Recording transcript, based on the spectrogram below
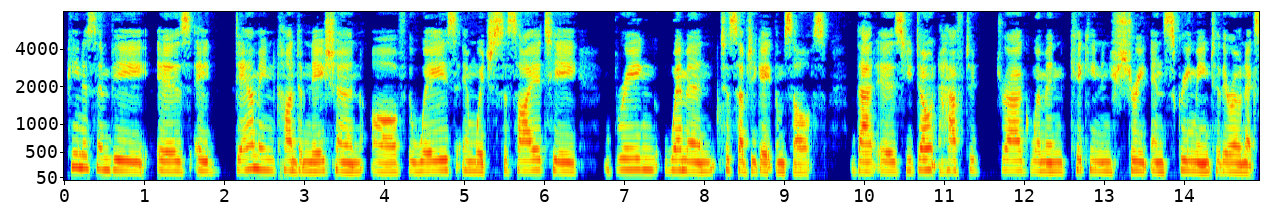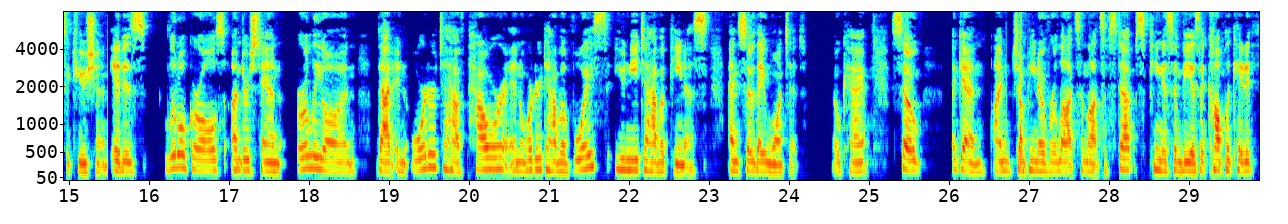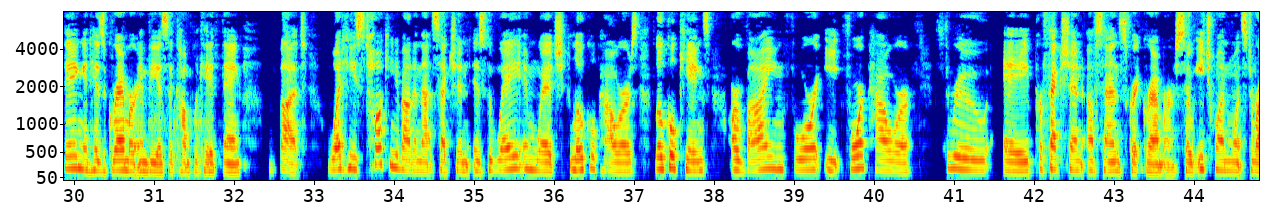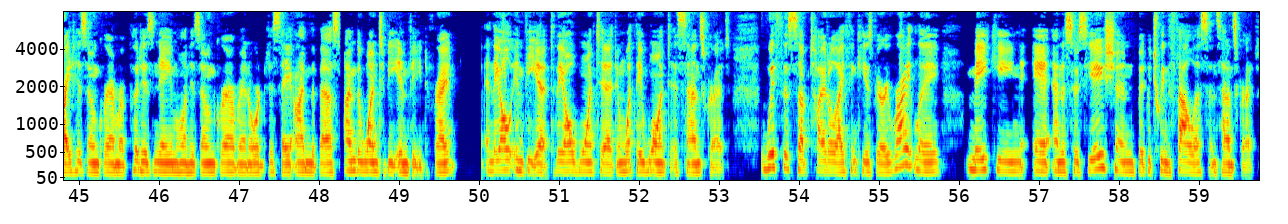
penis envy is a damning condemnation of the ways in which society bring women to subjugate themselves. That is, you don't have to drag women kicking and, and screaming to their own execution. It is little girls understand early on that in order to have power, in order to have a voice, you need to have a penis. And so they want it. Okay. So again, I'm jumping over lots and lots of steps. Penis envy is a complicated thing and his grammar envy is a complicated thing. But what he's talking about in that section is the way in which local powers, local kings are vying for, for power through a perfection of Sanskrit grammar. So each one wants to write his own grammar, put his name on his own grammar in order to say, I'm the best. I'm the one to be envied, right? And they all envy it. They all want it. And what they want is Sanskrit. With the subtitle, I think he is very rightly making a, an association between the phallus and Sanskrit.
